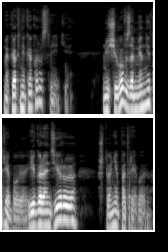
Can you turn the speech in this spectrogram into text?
Мы как-никак родственники. Ничего взамен не требую и гарантирую, что не потребую.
